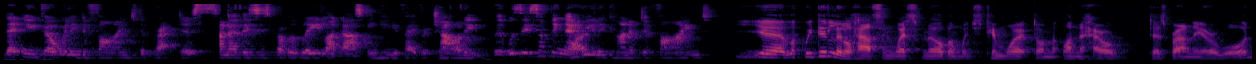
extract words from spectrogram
that you felt really defined the practice? I know this is probably like asking who your favourite child is, but was there something that I, really kind of defined? Yeah, look, we did a little house in West Melbourne, which Tim worked on, that won the Harold Desbrowe-Annear Award,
